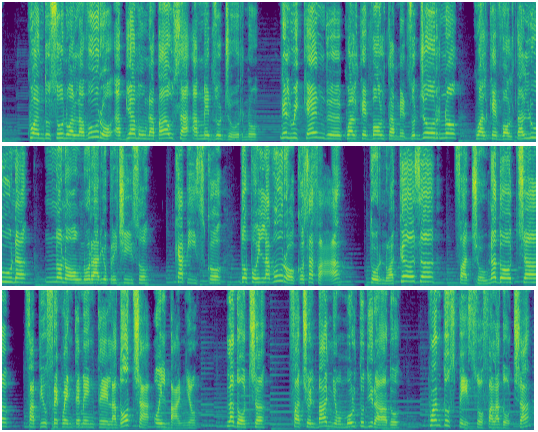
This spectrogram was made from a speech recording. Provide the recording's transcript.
Quando sono al lavoro abbiamo una pausa a mezzogiorno. Nel weekend qualche volta a mezzogiorno, qualche volta a luna. Non ho un orario preciso. Capisco. Dopo il lavoro cosa fa? Torno a casa, faccio una doccia. Fa più frequentemente la doccia o il bagno? La doccia. Faccio il bagno molto di rado. Quanto spesso fa la doccia?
